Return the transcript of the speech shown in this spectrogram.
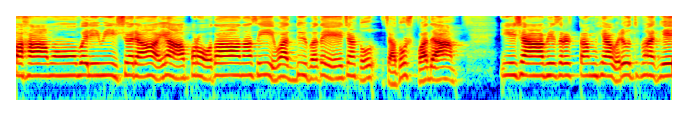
വഹാമോ ബലിമീശ്വരായ പ്രോതാനസീവദ്വിപതേ ചതു ചതുഷ്പദ. ഈശാഭിസൃഷ്ടം ഹ്യവരുദ്മഗേ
